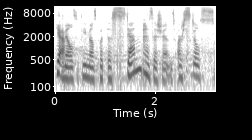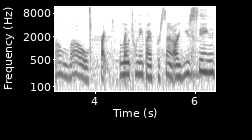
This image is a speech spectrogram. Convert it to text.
Yeah. males and females, but the STEM positions are still so low. Right, Below right. 25%. Are you seeing,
